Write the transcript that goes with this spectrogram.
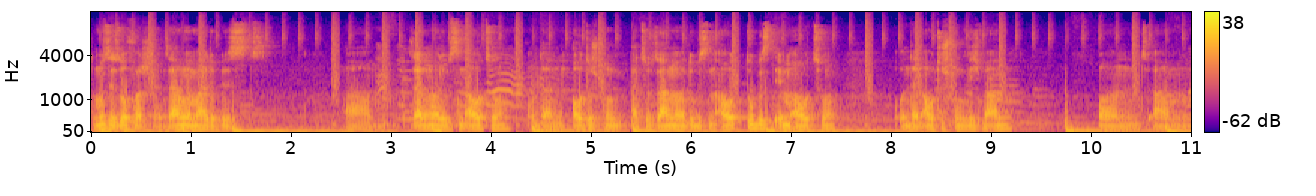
Du musst dir so vorstellen, sagen wir mal, du bist, ähm, sagen wir mal, du bist ein Auto und dein Auto springt, also sagen wir mal, du bist, ein Auto, du bist im Auto und dein Auto springt nicht mehr an und ähm,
